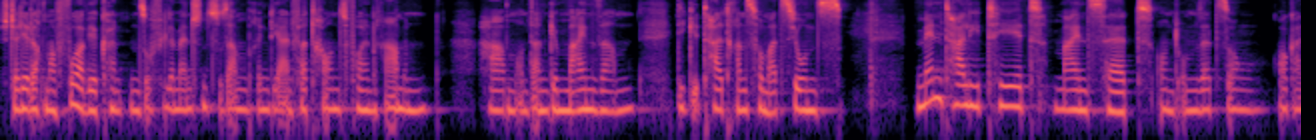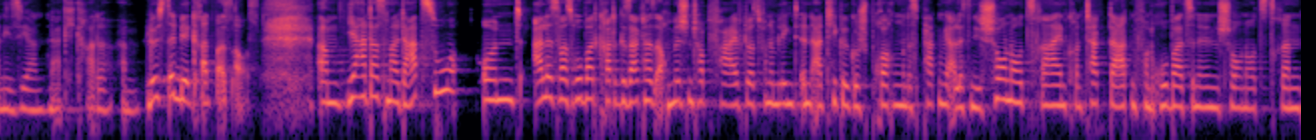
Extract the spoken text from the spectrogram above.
Stell dir doch mal vor, wir könnten so viele Menschen zusammenbringen, die einen vertrauensvollen Rahmen haben und dann gemeinsam Digitaltransformations Mentalität, Mindset und Umsetzung organisieren, merke ich gerade, ähm, löst in mir gerade was aus. Ähm, ja, das mal dazu. Und alles, was Robert gerade gesagt hat, auch Mission Top 5, du hast von einem LinkedIn-Artikel gesprochen, das packen wir alles in die Show Notes rein. Kontaktdaten von Robert sind in den Show Notes drin.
